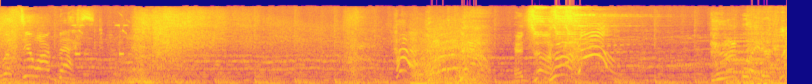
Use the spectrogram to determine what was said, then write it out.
We'll do our best. Ha! Now, heads up. Go! Later.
